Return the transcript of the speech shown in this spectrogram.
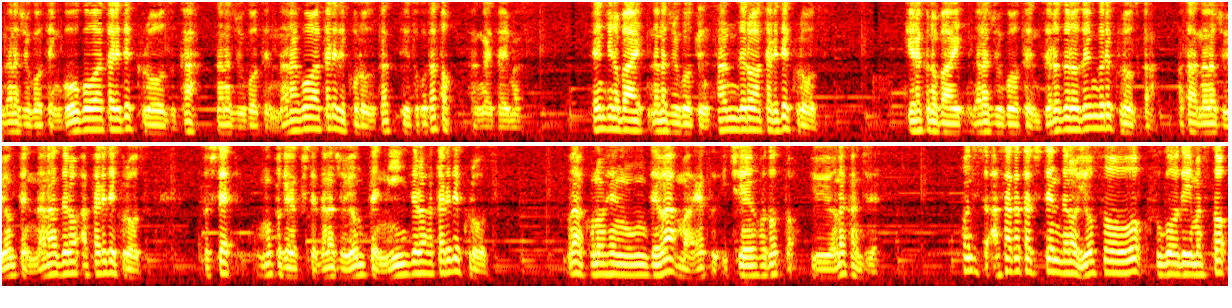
75.55あたりでクローズか75.75あたりでクローズかっていうとこだと考えています。レンジの場合75.30あたりでクローズ。下落の場合75.00前後でクローズかまたは74.70あたりでクローズ。そしてもっと下落して74.20あたりでクローズ。まあこの辺ではまあ約1円ほどというような感じです。本日朝方時点での予想を符号で言いますと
